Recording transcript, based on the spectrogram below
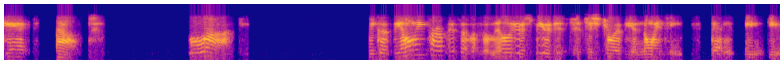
Get out. Run. Because the only purpose of a familiar spirit is to destroy the anointing that is in you.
